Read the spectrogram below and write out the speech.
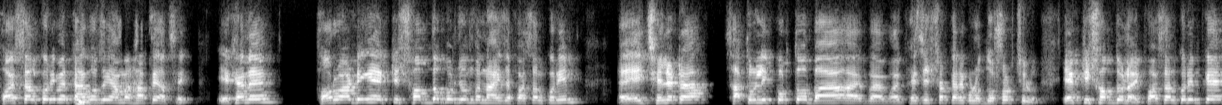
ফয়সাল করিমের কাগজে আমার হাতে আছে। এখানে ফরওয়ার্ডিং এ একটি শব্দ পর্যন্ত নাই যে ফয়সাল করিম এই ছেলেটা ছাত্রলীগ করতো বা ফেসিস্ট সরকারের কোনো দোষর ছিল। একটি শব্দ নাই। ফয়সাল করিমকে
